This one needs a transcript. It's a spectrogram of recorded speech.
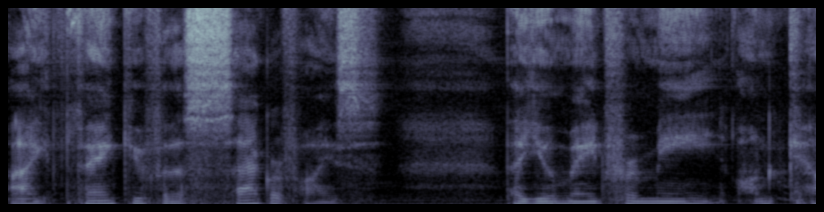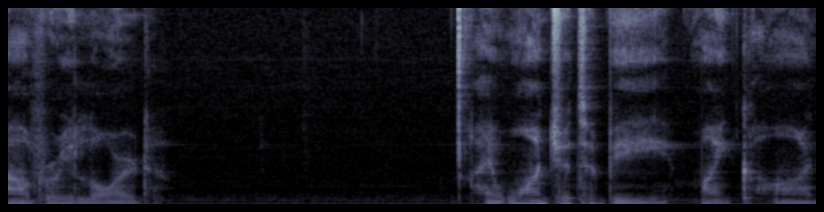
I thank you for the sacrifice that you made for me on Calvary, Lord. I want you to be my God.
